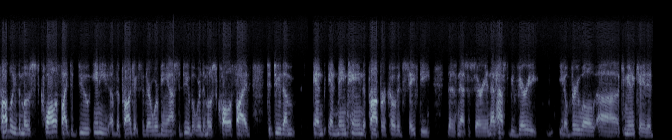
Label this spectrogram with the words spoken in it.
probably the most qualified to do any of the projects that we're being asked to do, but we're the most qualified to do them and and maintain the proper COVID safety that is necessary, and that has to be very you know very well uh, communicated.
